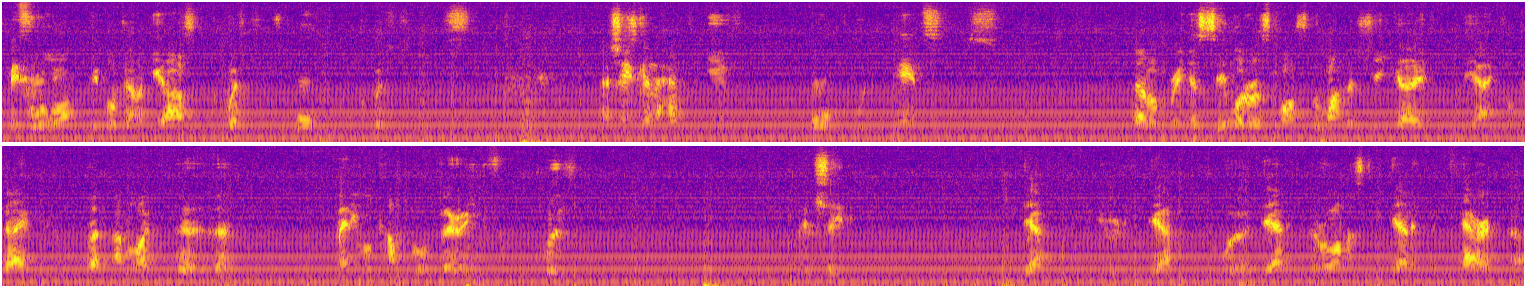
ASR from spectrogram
Before long, people are going to be asking questions, awkward questions. And she's going to have to give awkward answers. That'll bring a similar response to the one that she gave the angel Gabriel, but unlike her, many will come to a very different conclusion than she did. Doubt the purity, doubt the word, doubt her honesty, doubting her character.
